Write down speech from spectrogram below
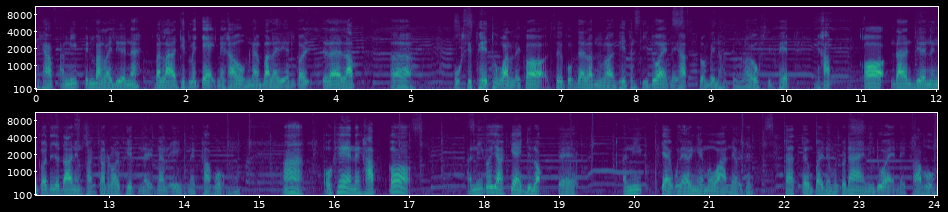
นะครับ อันนี้เป็นบัตรรายเดือนนะ บัตรรายอาทิตย์ไม่แจกนะครับผมนะ บัตรรายเดือนก็จะได้รับเอ่อ 60 เพชรทุกวัน แล้วก็ซื้อปุ๊บได้รับ 100 เพชรทันทีด้วยนะครับรวมเป็น 160 เพชรนะครับก็ได้เดือนหนึ่งก็จะได้ 1,900 เพชรนั่นเองนะครับผมอ่าโอเคนะครับก็อันนี้ก็อยากแจกอยู่หรอกแต่อันนี้แจกไปแล้วยังไงเมื่อวานเดี๋ยวจะถ้าเติมไปเดี๋ยวมันก็ได้อันนี้ด้วยนะครับผม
